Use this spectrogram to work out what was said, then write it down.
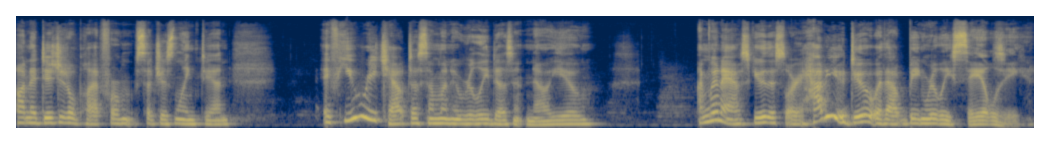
on a digital platform such as LinkedIn, if you reach out to someone who really doesn't know you, I'm going to ask you this, Lori. How do you do it without being really salesy?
